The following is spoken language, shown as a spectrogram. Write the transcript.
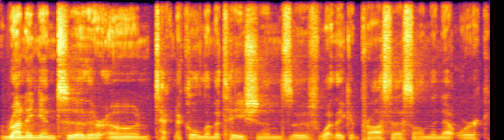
running into their own technical limitations of what they could process on the network.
